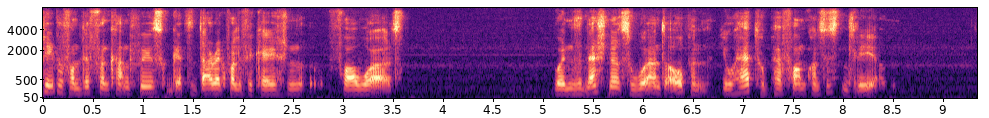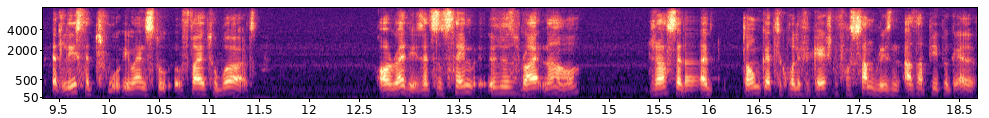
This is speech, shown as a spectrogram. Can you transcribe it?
People from different countries get the direct qualification for Worlds when the nationals weren't open, you had to perform consistently, at least at two events to fly to world. Already, that's the same it is right now. Just that I don't get the qualification for some reason, other people get it.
